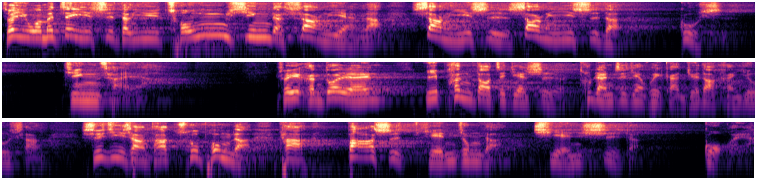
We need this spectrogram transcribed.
所以我们这一世等于重新的上演了上一世、上一世的故事。精彩呀！所以很多人一碰到这件事，突然之间会感觉到很忧伤。实际上，他触碰了他八世田中的前世的果呀。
